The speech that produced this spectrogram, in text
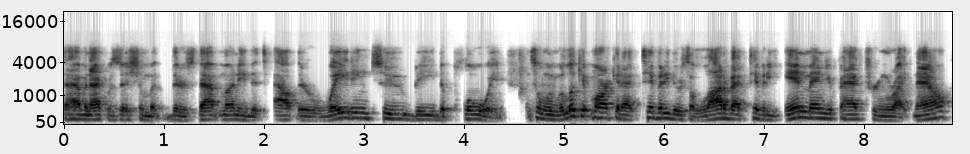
to have an acquisition, but there's that money that's out there waiting to be deployed. And so when we look at market activity, there's a lot of activity in manufacturing right now.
